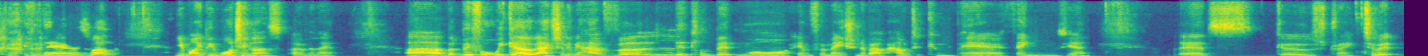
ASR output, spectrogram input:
in there as well. You might be watching us over there. Uh, but before we go, actually, we have a little bit more information about how to compare things. Yeah, let's go straight to it.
